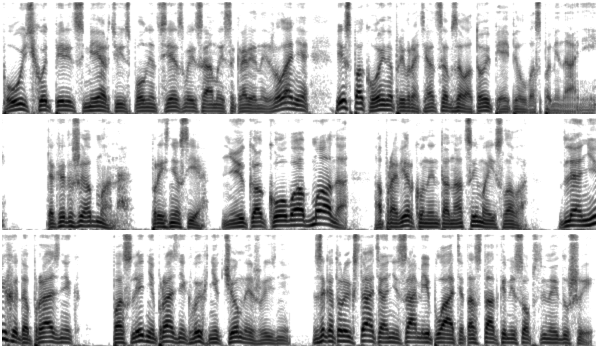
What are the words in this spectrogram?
Пусть хоть перед смертью исполнят все свои самые сокровенные желания и спокойно превратятся в золотой пепел воспоминаний». «Так это же обман произнес я. «Никакого обмана!» — опроверг он интонацией мои слова. «Для них это праздник. Последний праздник в их никчемной жизни, за который, кстати, они сами и платят остатками собственной души.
